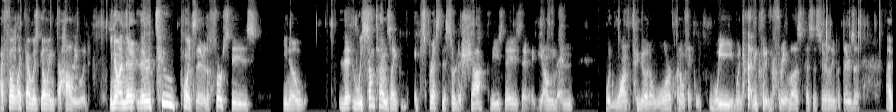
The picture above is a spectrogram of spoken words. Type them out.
I felt like I was going to Hollywood. You know, and there there are two points there. The first is, you know, that we sometimes like express this sort of shock these days that young men would want to go to war. I don't think we would not include the three of us necessarily, but there's a a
